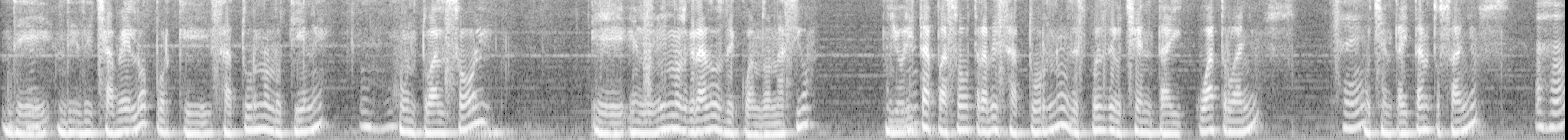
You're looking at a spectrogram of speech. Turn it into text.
de, de, de Chabelo porque Saturno lo tiene junto al Sol eh, en los mismos grados de cuando nació. Y ahorita pasó otra vez Saturno después de 84 años, Sí. ochenta y tantos años. Ajá.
